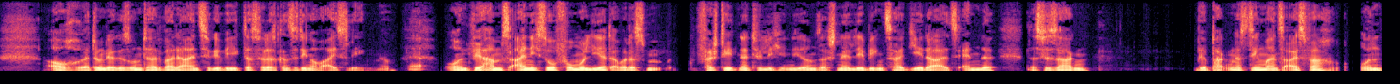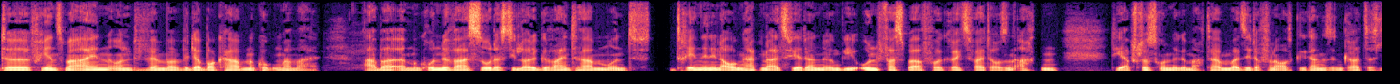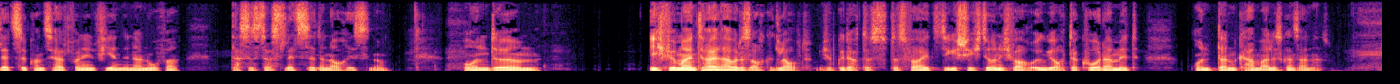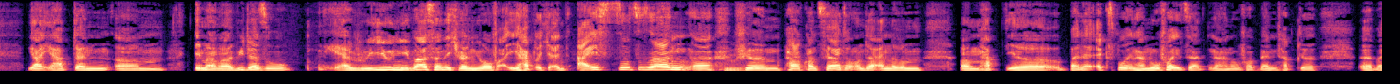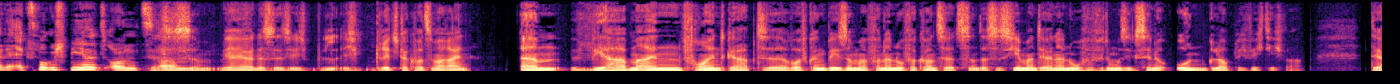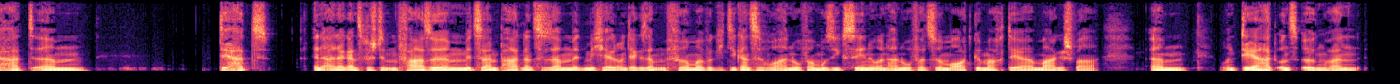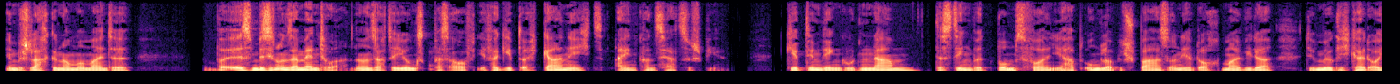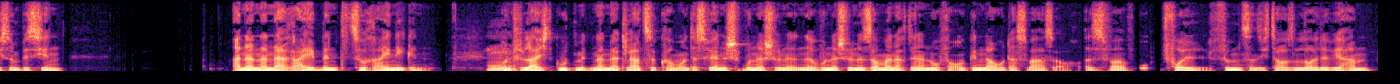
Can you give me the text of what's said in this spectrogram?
auch Rettung der Gesundheit war der einzige Weg, dass wir das ganze Ding auf Eis legen. Ne? Ja. Und wir haben es eigentlich so formuliert, aber das versteht natürlich in unserer schnelllebigen Zeit jeder als Ende, dass wir sagen, wir packen das Ding mal ins Eisfach und äh, frieren es mal ein und wenn wir wieder Bock haben, gucken wir mal. Aber ähm, im Grunde war es so, dass die Leute geweint haben und Tränen in den Augen hatten, als wir dann irgendwie unfassbar erfolgreich 2008 die Abschlussrunde gemacht haben, weil sie davon ausgegangen sind, gerade das letzte Konzert von den Vieren in Hannover, dass es das letzte dann auch ist. Ne? Und ähm, ich für meinen Teil habe das auch geglaubt. Ich habe gedacht, das, das war jetzt die Geschichte und ich war auch irgendwie auch d'accord damit. Und dann kam alles ganz anders ja, ihr habt dann ähm, immer mal wieder so, ja, Reunion war es ja nicht, wenn ihr auf, ihr habt euch enteist sozusagen äh, mhm. für ein paar Konzerte. Unter anderem ähm, habt ihr bei der Expo in Hannover, ihr seid in Hannover Band, habt ihr äh, bei der Expo gespielt und ähm, ist, ähm, ja, ja, das ist, ich, ich grätsch da kurz mal rein. Ähm, wir haben einen Freund gehabt, äh, Wolfgang Besumer von Hannover Concerts, und das ist jemand, der in Hannover für die Musikszene unglaublich wichtig war. Der hat ähm, der hat in einer ganz bestimmten Phase mit seinem Partner zusammen, mit Michael und der gesamten Firma wirklich die ganze Hannover Musikszene und Hannover zu einem Ort gemacht, der magisch war. Ähm, und der hat uns irgendwann in Beschlag genommen und meinte, ist ein bisschen unser Mentor ne, und sagte, Jungs, pass auf, ihr vergebt euch gar nichts, ein Konzert zu spielen. Gebt ihm den guten Namen, das Ding wird bumsvoll, ihr habt unglaublich Spaß und ihr habt auch mal wieder die Möglichkeit, euch so ein bisschen aneinander reibend zu reinigen mhm. und vielleicht gut miteinander klarzukommen. Und das wäre eine wunderschöne, eine wunderschöne Sommernacht in Hannover. Und genau das war es auch. Also es war voll, 25.000 Leute. Wir haben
